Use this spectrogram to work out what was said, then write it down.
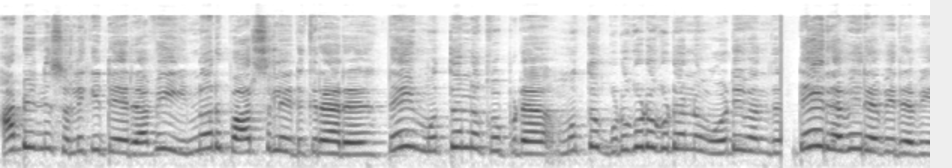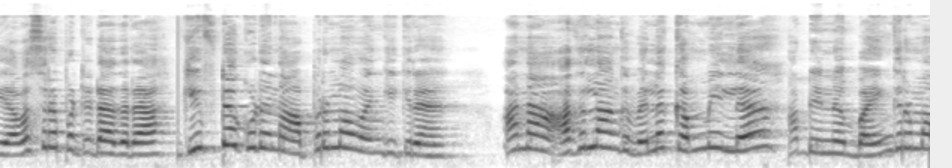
அப்படின்னு சொல்லிக்கிட்டே ரவி இன்னொரு பார்சல் எடுக்கிறாரு. டேய் முத்துன்னு கூப்பிட. முத்து குடுகுடு குடுன்னு ஓடி வந்து டேய் ரவி ரவி ரவி அவசரப்பட்டுடாதடா. கிஃப்டை கூட நான் அப்புறமா வாங்கிக்கிறேன். ஆனா அதெல்லாம் அங்க விலை கம்மி இல்ல? அப்படின்னு பயங்கரமா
